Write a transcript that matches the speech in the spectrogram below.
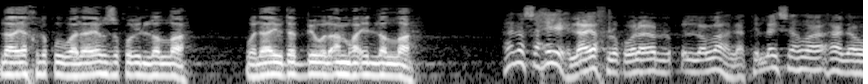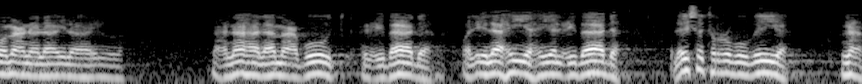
لا يخلق ولا يرزق إلا الله ولا يدبر الأمر إلا الله. هذا صحيح لا يخلق ولا يرزق إلا الله لكن ليس هو هذا هو معنى لا إله إلا الله. معناها لا معبود العبادة والإلهية هي العبادة ليست الربوبية. نعم.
